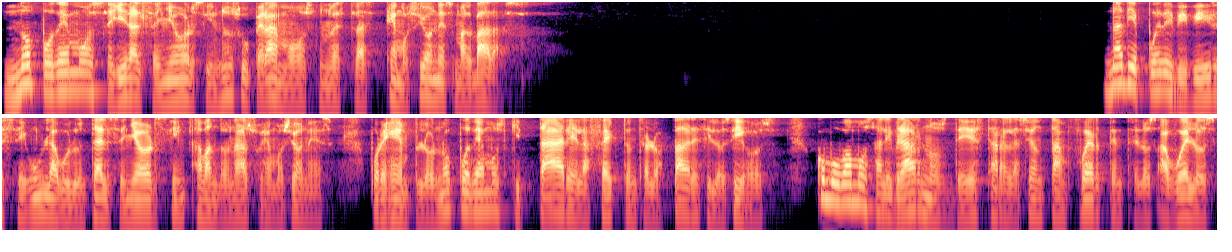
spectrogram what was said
No podemos seguir al Señor si no superamos nuestras emociones malvadas. Nadie puede vivir según la voluntad del Señor sin abandonar sus emociones. Por ejemplo, no podemos quitar el afecto entre los padres y los hijos. ¿Cómo vamos a librarnos de esta relación tan fuerte entre los abuelos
